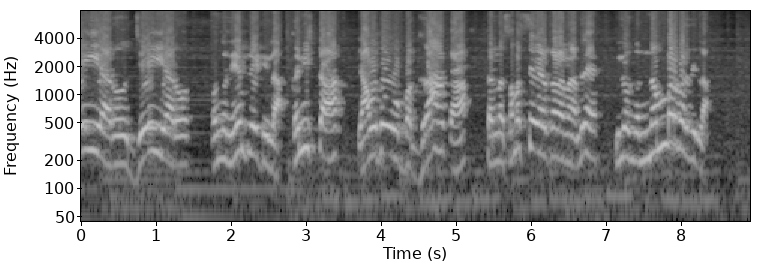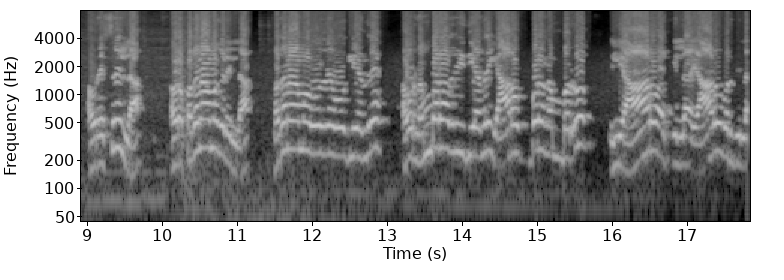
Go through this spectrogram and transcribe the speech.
ಎಇ ಯಾರು? ಜೆಇ ಯಾರು? ಒಂದು ನೇಮ್ ಪ್ಲೇಟ್ ಇಲ್ಲ. ಕನಿಷ್ಠ ಯಾವುದೋ ಒಬ್ಬ ಗ್ರಾಹಕ ತನ್ನ ಸಮಸ್ಯೆ ಹೇಳ್ಕೊಳ್ಳೋಣ ಅಂದ್ರೆ ಇಲ್ಲೊಂದು ನಂಬರ್ ಬರೆದಿಲ್ಲ. ಅವ್ರ ಹೆಸರಿಲ್ಲ, ಅವರ ಪದನಾಮಗಳಿಲ್ಲ. ಪದನಾಮ ಹೋದ್ರೆ ಹೋಗ್ಲಿ ಅಂದ್ರೆ ಅವ್ರ ನಂಬರ್ ಆದ್ರೆ ಇದೆಯಾ ಅಂದ್ರೆ ಯಾರೊಬ್ಬರ ನಂಬರು ಇಲ್ಲಿ ಯಾರು ಹಾಕಿಲ್ಲ, ಯಾರು ಬರ್ದಿಲ್ಲ.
